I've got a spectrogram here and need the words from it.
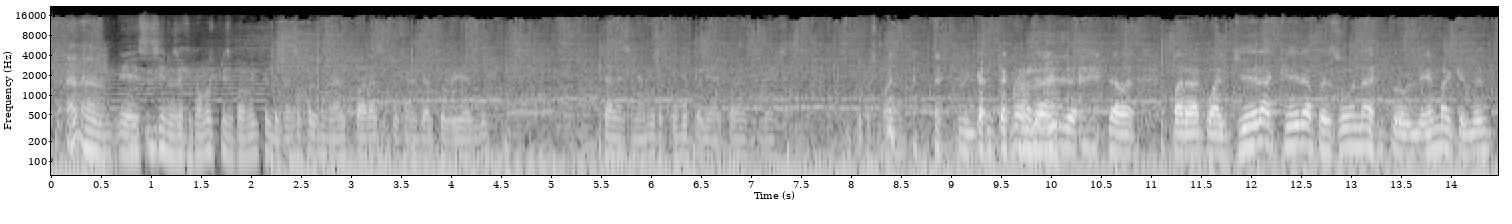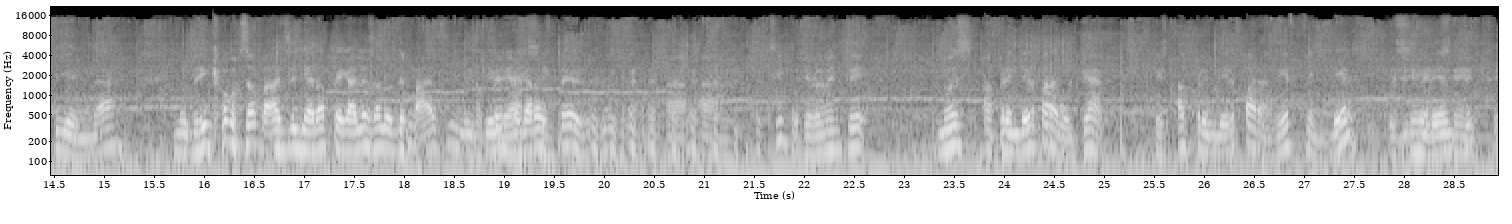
Sí, sí, nos enfocamos principalmente en defensa personal para situaciones de alto riesgo. O sea, le enseñamos a cómo pelear para defenderse. Me encanta cómo lo dice. O sea, para cualquiera que era persona el problema y que no entienda, nos dedicamos a, a enseñar a pegarles a los demás y les A quieren pelear, pegar a sí. usted. Ah, ah, sí, porque realmente No es aprender para golpear, es aprender para defenderse, que es sí, diferente sí,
